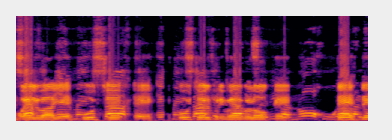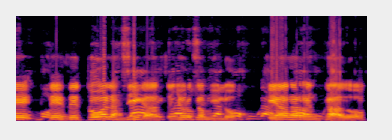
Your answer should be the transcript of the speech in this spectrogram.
vuelva y escuche, escuche el primer bloque. desde, desde todas las ligas, señor Camilo, que han arrancado,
